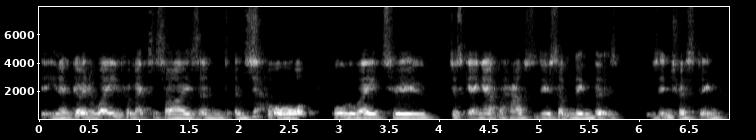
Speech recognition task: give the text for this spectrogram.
you know, going away from exercise and and sport, all the way to just getting out of the house to do something that is, is interesting.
